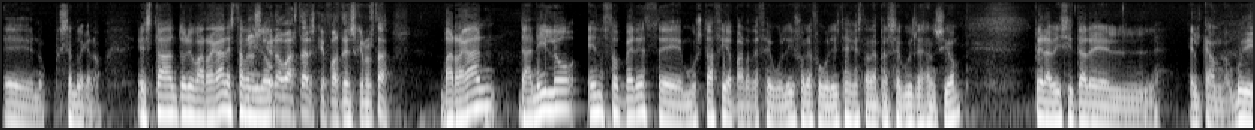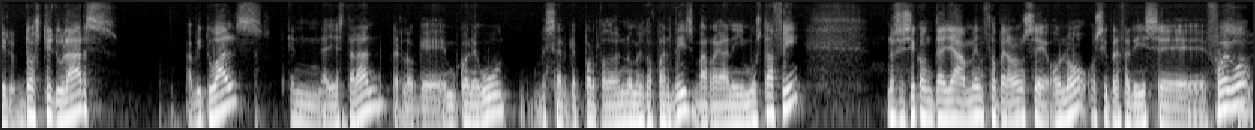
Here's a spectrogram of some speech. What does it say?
eh, no, sembla que no. Està Antonio Barragán, està No és que no va estar, és que fa temps que no està. Barragán, Danilo, Enzo Pérez, eh, Mustafi, a part de Fegulí, són els futbolistes que estan apercebuts de sanció per a visitar el, el Camp Nou. Vull dir, dos titulars habituals en, allà estaran, per lo que hem conegut, és cert que porta dos, només dos partits, Barragán i Mustafi, no sé si compta ja Menzo per a l'11 o no, o si preferís eh, Fuego,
